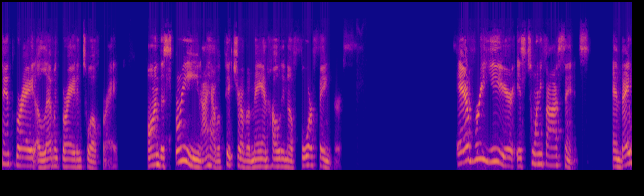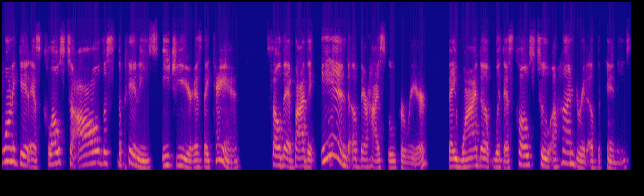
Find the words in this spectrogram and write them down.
10th grade, 11th grade, and 12th grade. On the screen, I have a picture of a man holding up four fingers. Every year is 25 cents and they want to get as close to all the, the pennies each year as they can so that by the end of their high school career, they wind up with as close to a hundred of the pennies,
